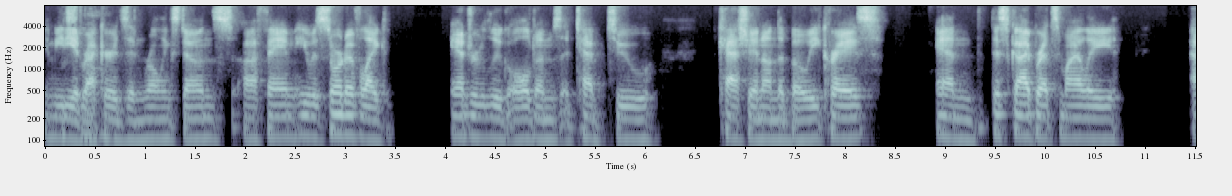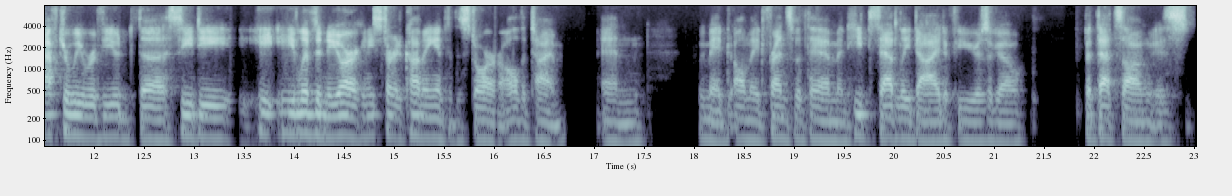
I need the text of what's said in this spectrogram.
Immediate Records and Rolling Stones uh, fame. He was sort of like Andrew Loog Oldham's attempt to cash in on the Bowie craze. And this guy, Brett Smiley, after we reviewed the CD, he he lived in New York and he started coming into the store all the time, and we made all made friends with him. And he sadly died a few years ago, but that song is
